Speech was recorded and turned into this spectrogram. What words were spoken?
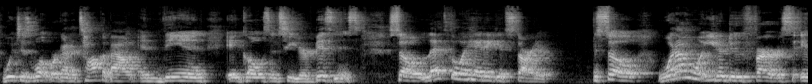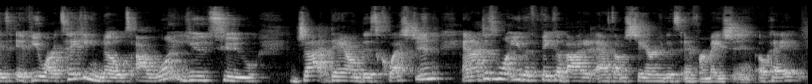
which is what we're going to talk about, and then it goes into your business. So let's go ahead and get started. So, what I want you to do first is if you are taking notes, I want you to jot down this question and I just want you to think about it as I'm sharing this information. Okay.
